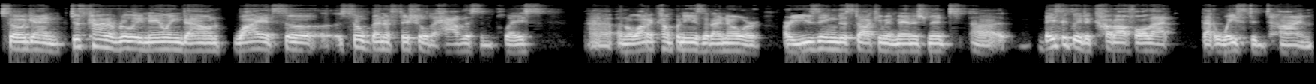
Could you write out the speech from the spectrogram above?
So again, just kind of really nailing down why it's so so beneficial to have this in place. Uh, and a lot of companies that I know are are using this document management uh, basically to cut off all that that wasted time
